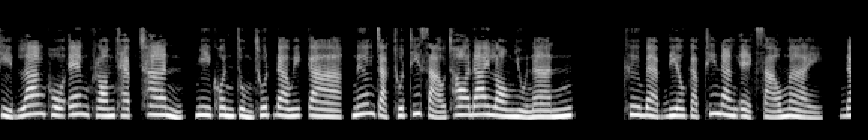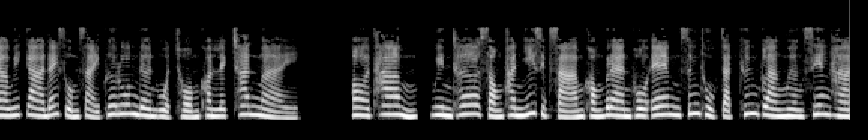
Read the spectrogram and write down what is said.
ขีดล่างโพเอมพร้อมแคปชั่น มีคนจุ่มชุดดาวิกา เนื่องจากชุดที่สาวช่อได้ลองอยู่นั้น คือแบบเดียวกับที่นางเอกสาวใหม่ ดาวิกาได้สวมใส่เพื่อร่วมเดินอวดโฉมคอลเลกชันใหม่ ออทัมวินเทอร์ 2023 ของแบรนด์โพเอมซึ่งถูกจัดขึ้นกลางเมืองเซี่ยงไฮ้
